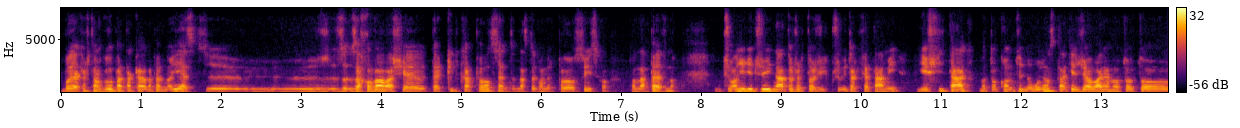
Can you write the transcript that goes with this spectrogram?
bo jakaś tam grupa taka na pewno jest, yy, zachowała się te kilka procent nastawionych prorosyjsko, to na pewno. Czy oni liczyli na to, że ktoś ich przywita kwiatami? Jeśli tak, no to kontynuując takie działania, no to, to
